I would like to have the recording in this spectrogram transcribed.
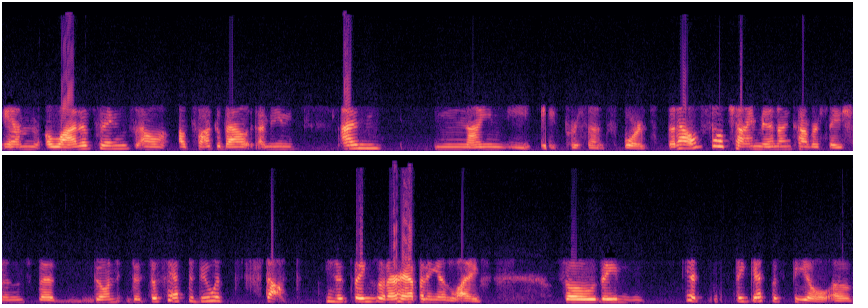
And a lot of things I'll I'll talk about. I mean, I'm 98% sports, but I'll also chime in on conversations that don't that just have to do with stuff, you know, things that are happening in life. So they get they get the feel of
